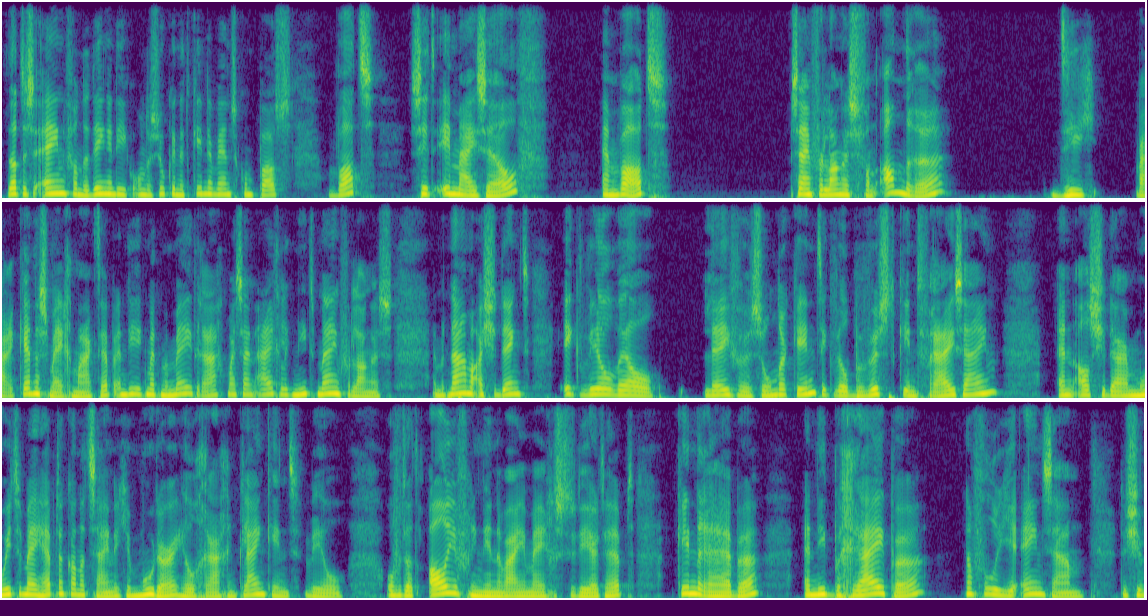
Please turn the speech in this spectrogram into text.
Dat is een van de dingen die ik onderzoek in het kinderwenskompas. Wat zit in mijzelf en wat zijn verlangens van anderen die waar ik kennis mee gemaakt heb en die ik met me meedraag, maar zijn eigenlijk niet mijn verlangens. En met name als je denkt, ik wil wel leven zonder kind, ik wil bewust kindvrij zijn. En als je daar moeite mee hebt, dan kan het zijn dat je moeder heel graag een kleinkind wil. Of dat al je vriendinnen waar je mee gestudeerd hebt, kinderen hebben en niet begrijpen, dan voel je je eenzaam. Dus je,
